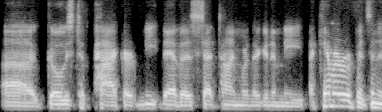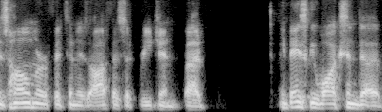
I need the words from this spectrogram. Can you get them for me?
uh, goes to Packer, meet. They have a set time where they're going to meet. I can't remember if it's in his home or if it's in his office at Regent, but he basically walks into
